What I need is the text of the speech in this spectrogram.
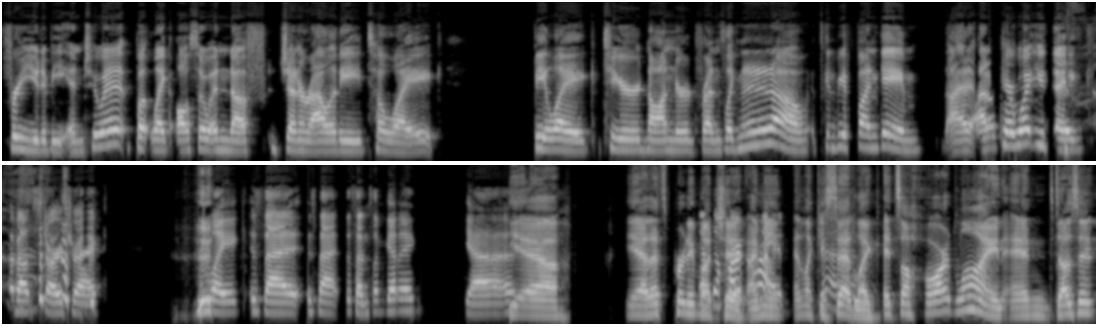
for you to be into it, but like also enough generality to like be like to your non-nerd friends like no no no, no it's gonna be a fun game I, I don't care what you think about star trek like is that is that the sense i'm getting yeah yeah. Yeah, that's pretty That's much it. I mean, and like you said, yeah. like it's a hard line and doesn't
